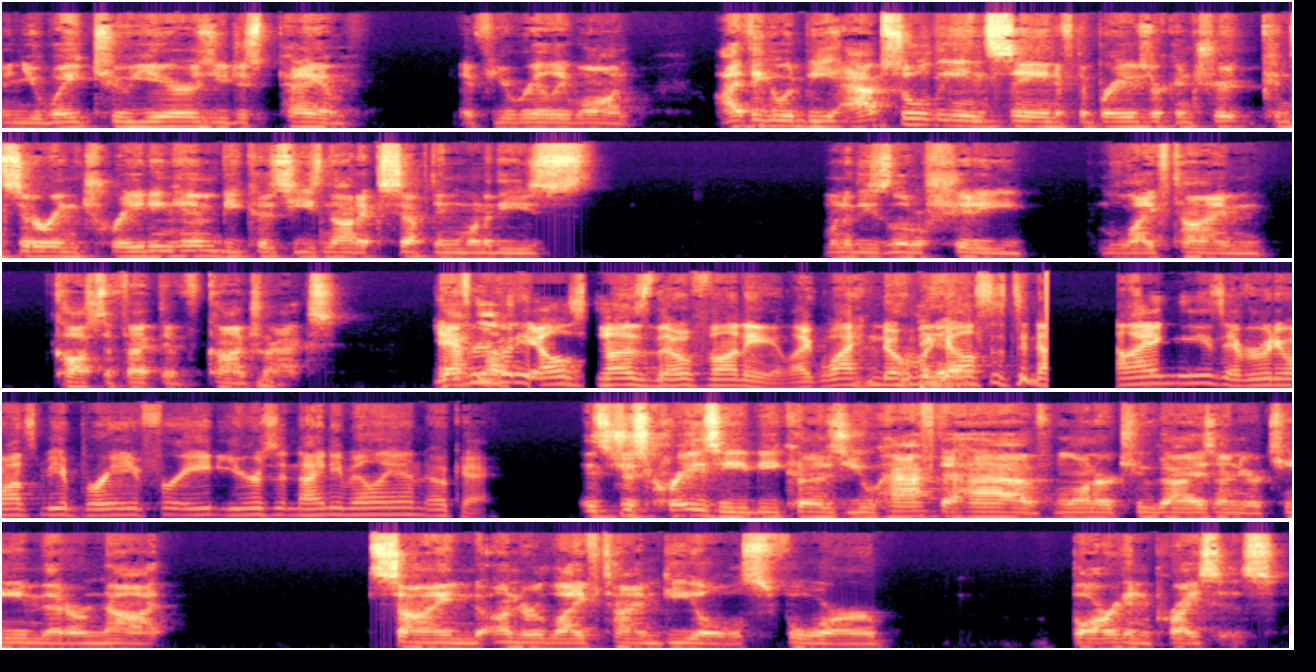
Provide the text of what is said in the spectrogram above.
And you wait two years, you just pay him if you really want. I think it would be absolutely insane if the Braves are con- considering trading him because he's not accepting one of these one of these little shitty lifetime cost effective contracts. You Everybody else does though funny. Like why nobody else is denying these? Everybody wants to be a Brave for 8 years at 90 million. Okay. It's just crazy because you have to have one or two guys on your team that are not signed under lifetime deals for bargain prices.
